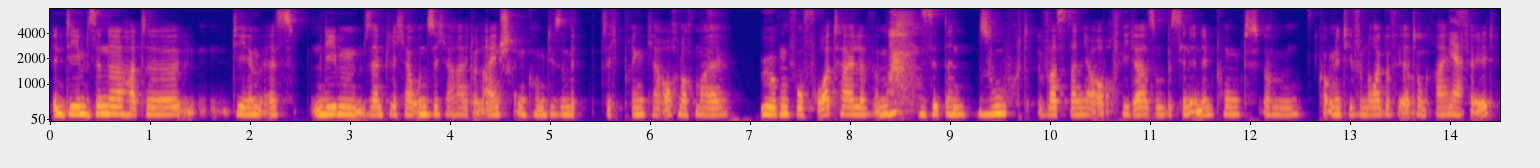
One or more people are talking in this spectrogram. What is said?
in dem Sinne hatte DMS neben sämtlicher Unsicherheit und Einschränkung, die sie mit sich bringt, ja auch noch mal irgendwo Vorteile, wenn man sie dann sucht, was dann ja auch wieder so ein bisschen in den Punkt ähm, kognitive Neubewertung reinfällt.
